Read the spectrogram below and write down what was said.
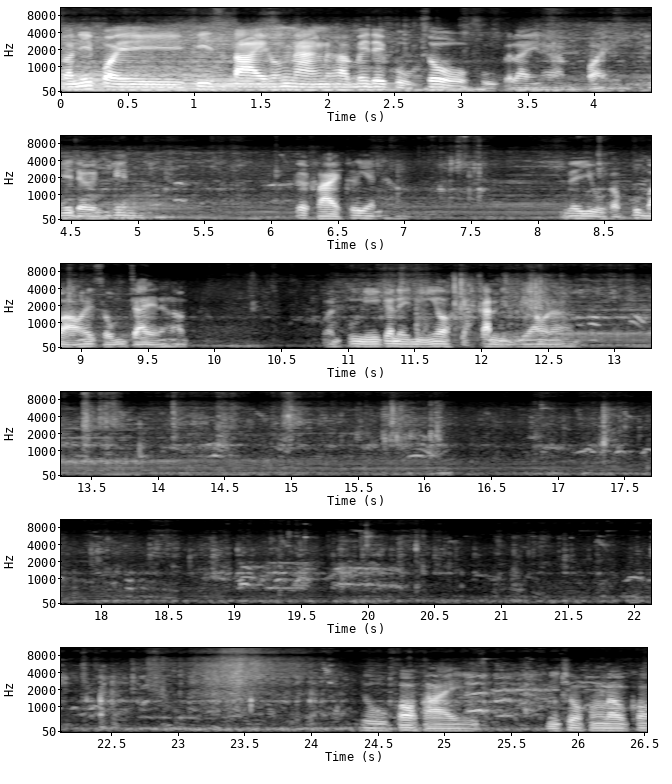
ตอนนี้ปล่อยฟรีสไตล์ของนางนะครับ ไม่ได้ผูกโซ่ผูกอะไรนะครับ ปล่อยให้เดินเล่นเพื่อคลายเครียดนะครับ ได้อยู่กับผู้บ่าวให้สมใจนะครับ วันพรุ่งนี้ก็ในนีออกจากกันอีกแล้วนะครับดูพ่อพายในช่วงของเราก็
